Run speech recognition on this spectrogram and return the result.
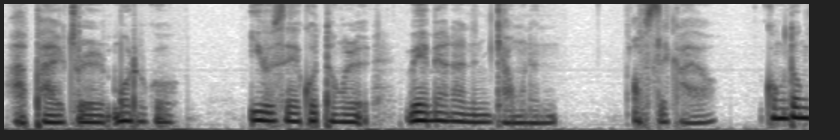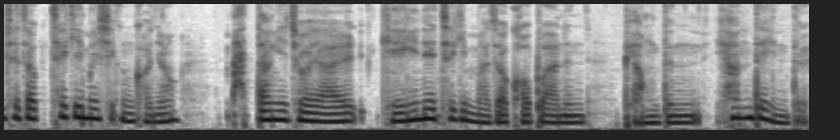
아파할 줄 모르고 이웃의 고통을 외면하는 경우는 없을까요? 공동체적 책임의식은커녕 마땅히 져야 할 개인의 책임마저 거부하는 병든 현대인들.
